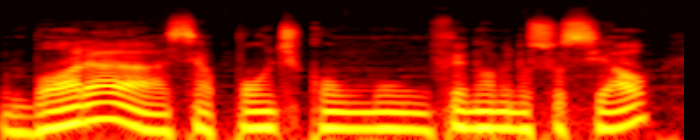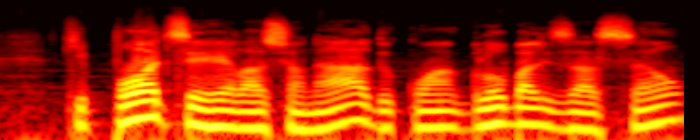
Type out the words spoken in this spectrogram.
Embora se aponte como um fenômeno social que pode ser relacionado com a globalização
